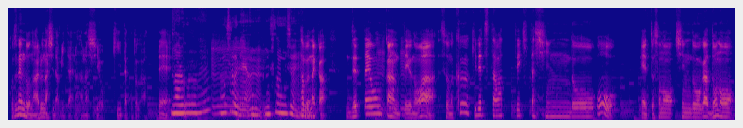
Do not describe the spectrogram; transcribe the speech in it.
骨伝導のあるなしだみたいな話を聞いたことがあってなるほどね。うん面白いね。うん。それ面白いね。多分なんか絶対音感っていうのはその空気で伝わってきた振動をえっと、その振動がどの、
